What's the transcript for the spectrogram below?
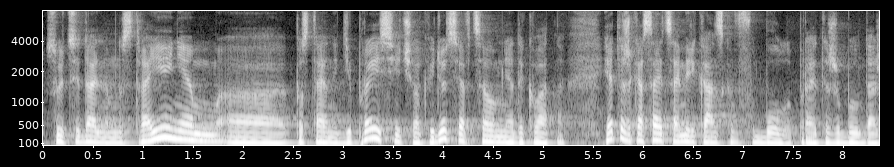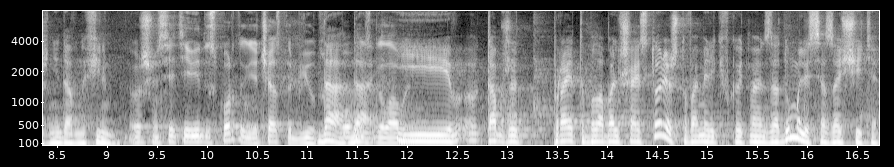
суицидальным настроениям, э, постоянной депрессии, человек ведет себя в целом неадекватно. Это же касается американского футбола. Про это же был даже недавно фильм. В общем, все те виды спорта, где часто бьют Да, в область да. головы. И э, там же про это была большая история, что в Америке в какой-то момент задумались о защите.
